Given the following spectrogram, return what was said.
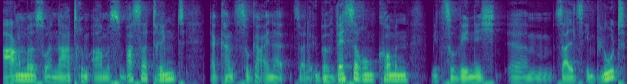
armes oder natriumarmes Wasser trinkt, dann kann es sogar einer, zu einer Überwässerung kommen mit zu wenig ähm, Salz im Blut,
